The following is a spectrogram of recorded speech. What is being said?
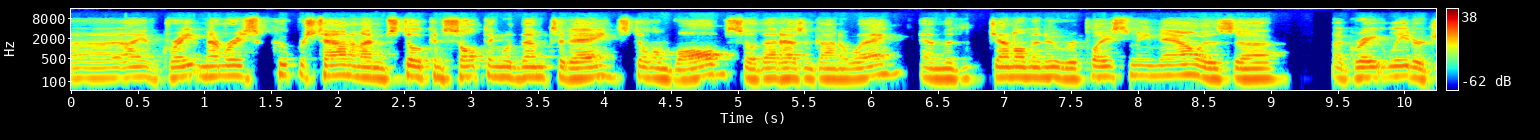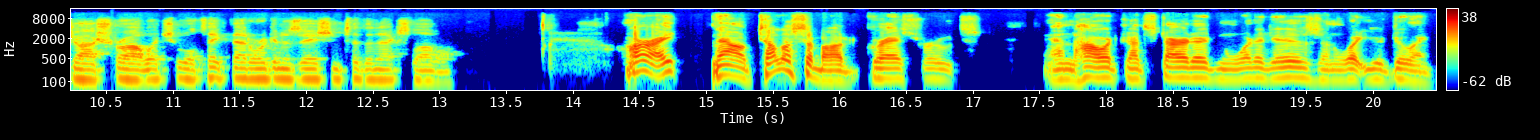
uh, I have great memories of Cooperstown, and I'm still consulting with them today, still involved, so that hasn't gone away. And the gentleman who replaced me now is uh, a great leader, Josh Rawitch, who will take that organization to the next level. All right. Now, tell us about grassroots and how it got started and what it is and what you're doing.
